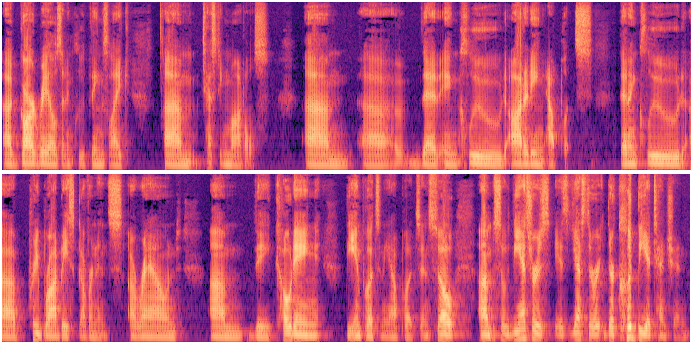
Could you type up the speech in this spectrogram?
uh, guardrails that include things like um, testing models um, uh, that include auditing outputs, that include uh, pretty broad-based governance around um, the coding, the inputs, and the outputs. And so, um, so the answer is, is yes, there, there could be a tension,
